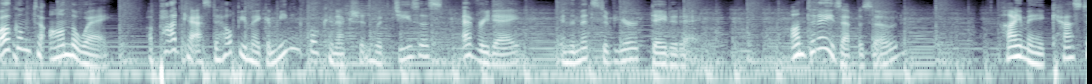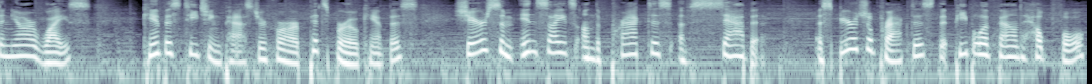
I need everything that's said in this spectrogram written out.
Welcome to On the Way, a podcast to help you make a meaningful connection with Jesus every day in the midst of your day to day. On today's episode, Jaime Castañer Weiss, campus teaching pastor for our Pittsburgh campus, shares some insights on the practice of Sabbath, a spiritual practice that people have found helpful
